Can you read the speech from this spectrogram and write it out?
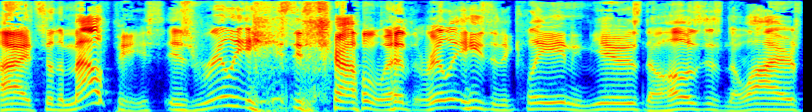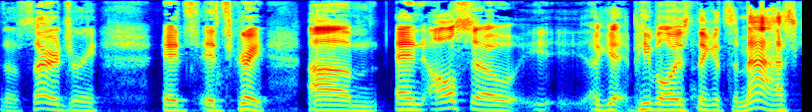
All right, so the mouthpiece is really easy to travel with, really easy to clean and use. No hoses, no wires, no surgery. It's it's great. Um, and also, again, people always think it's a mask.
